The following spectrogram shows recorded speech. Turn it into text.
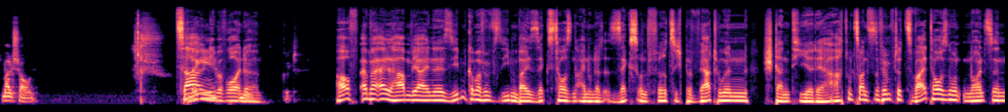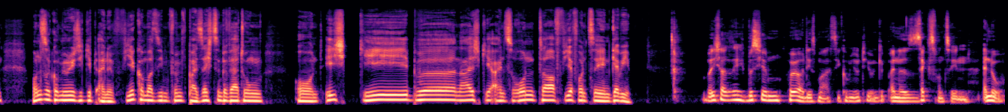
Mal schauen. Zahlen, liebe Freunde. gut. Auf MRL haben wir eine 7,57 bei 6146 Bewertungen. Stand hier der 28.05.2019. Unsere Community gibt eine 4,75 bei 16 Bewertungen. Und ich gebe, na, ich gehe eins runter, 4 von 10. Gabby. Bin ich tatsächlich ein bisschen höher diesmal als die Community und gebe eine 6 von 10. Endo.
